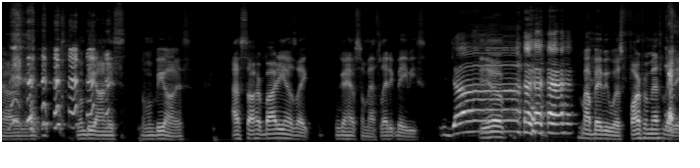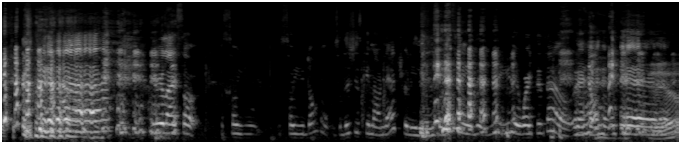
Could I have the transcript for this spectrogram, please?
Uh, I'm, gonna, I'm gonna be honest. I'm gonna be honest. I saw her body and I was like, I'm gonna have some athletic babies. Yeah. Yep. My baby was far from athletic. you were like, so, so you, so you don't. So this just came out naturally then. So this ain't, you, you didn't work this out. Yeah.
